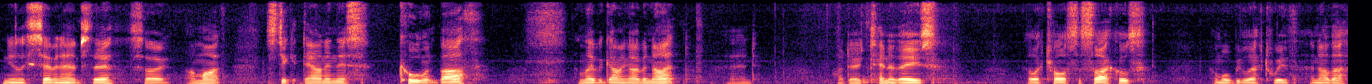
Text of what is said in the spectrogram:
nearly 7 amps there, so I might stick it down in this coolant bath and leave it going overnight and I'll do 10 of these electrolysis cycles and we'll be left with another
